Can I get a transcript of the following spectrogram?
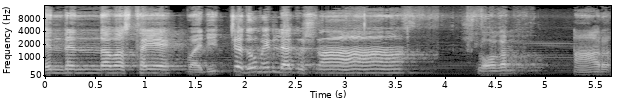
എന്തെന്തവസ്ഥയെ വരിച്ചതുമില്ല കൃഷ്ണ. ശ്ലോകം ആറ്.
